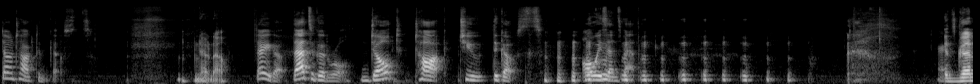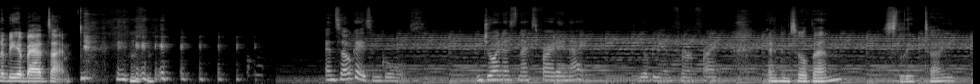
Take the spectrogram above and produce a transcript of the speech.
don't talk to the ghosts. No, no. there you go. That's a good rule. Don't talk to the ghosts. Always ends badly Right. It's gonna be a bad time. and so, gays and ghouls, join us next Friday night. You'll be in for a fright. And until then, sleep tight.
